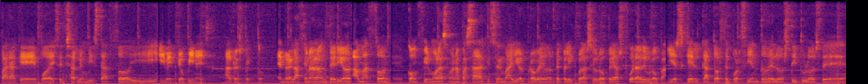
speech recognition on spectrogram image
para que podáis echarle un vistazo y, ver qué opináis al respecto. En relación a lo anterior, Amazon confirmó la semana pasada que es el mayor proveedor de películas europeas fuera de Europa. Y es que el 14% de los títulos de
